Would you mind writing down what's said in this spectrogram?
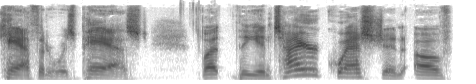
catheter was passed. But the entire question of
